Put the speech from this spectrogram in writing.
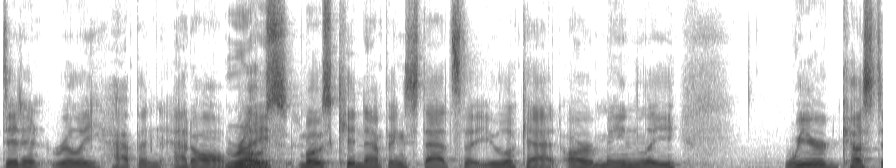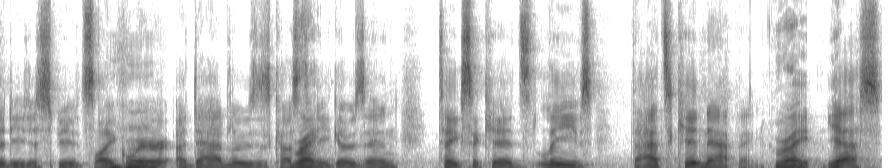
didn't really happen at all. Right. Most most kidnapping stats that you look at are mainly weird custody disputes, like where a dad loses custody, Mm-hmm. Right. goes in, takes the kids, leaves. That's kidnapping. Right. Yes.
